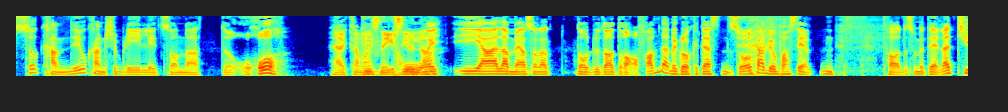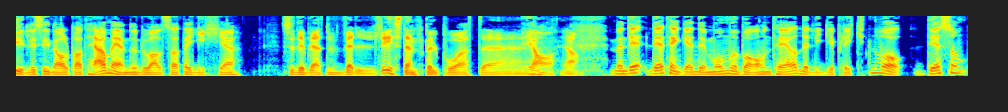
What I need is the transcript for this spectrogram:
Så kan det jo kanskje bli litt sånn at åhå, Her kan man snike seg unna. Ja, eller mer sånn at når du da drar fram denne klokketesten, så kan jo pasienten ta det som et veldig tydelig signal på at her mener du altså at jeg ikke Så det blir et veldig stempel på at eh, Ja. ja. Men det, det tenker jeg, det må vi bare håndtere. Det ligger i plikten vår. Det som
